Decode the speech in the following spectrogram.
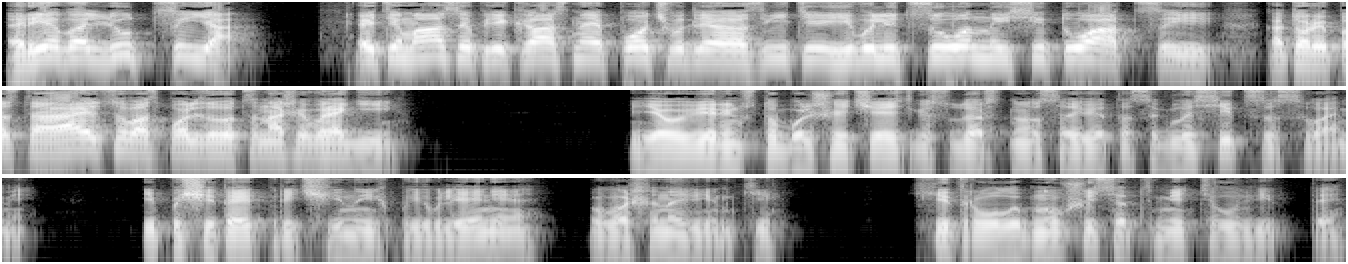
Революция! Эти массы – прекрасная почва для развития эволюционной ситуации, которой постараются воспользоваться наши враги. Я уверен, что большая часть Государственного Совета согласится с вами и посчитает причиной их появления ваши новинки. Хитро улыбнувшись, отметил Витте.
